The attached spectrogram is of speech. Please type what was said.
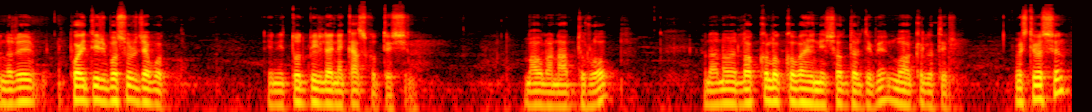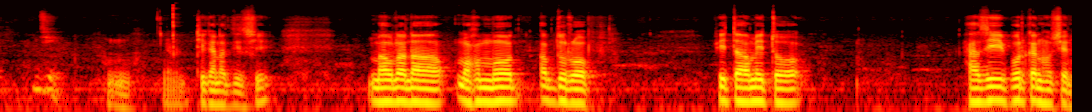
এনারে পঁয়ত্রিশ বছর যাবৎ তিনি তদবির লাইনে কাজ করতেছেন। মাওলানা আব্দুর রব এনার লক্ষ লক্ষ বাহিনী সর্দার দিবেন মহাকেলাতের। বুঝতে পারছেন? ঠিকানা দিয়েছি। মাওলানা মোহাম্মদ আব্দুর রব পিতা মৃত হাজি ফুরকান হোসেন।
